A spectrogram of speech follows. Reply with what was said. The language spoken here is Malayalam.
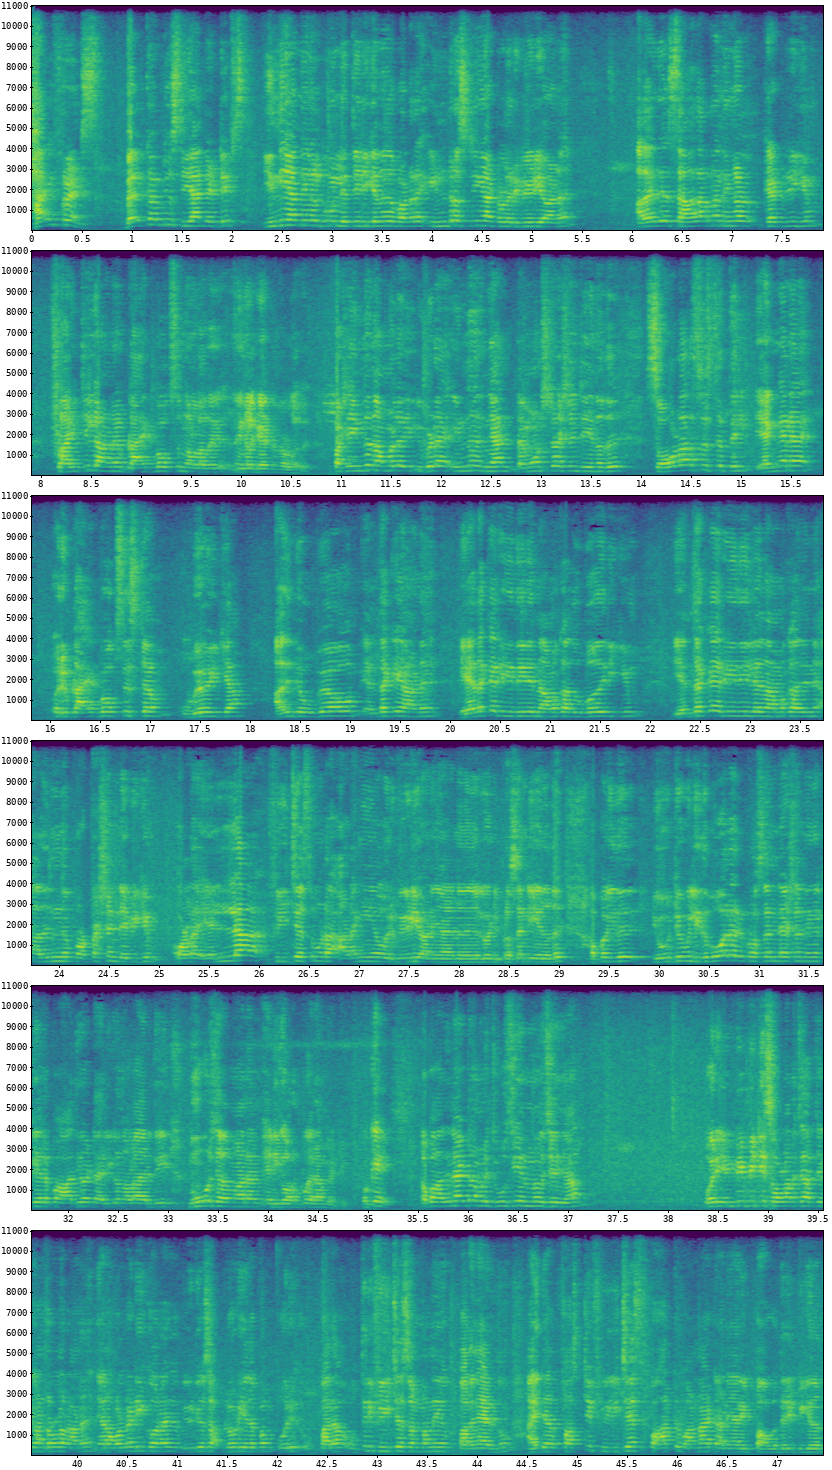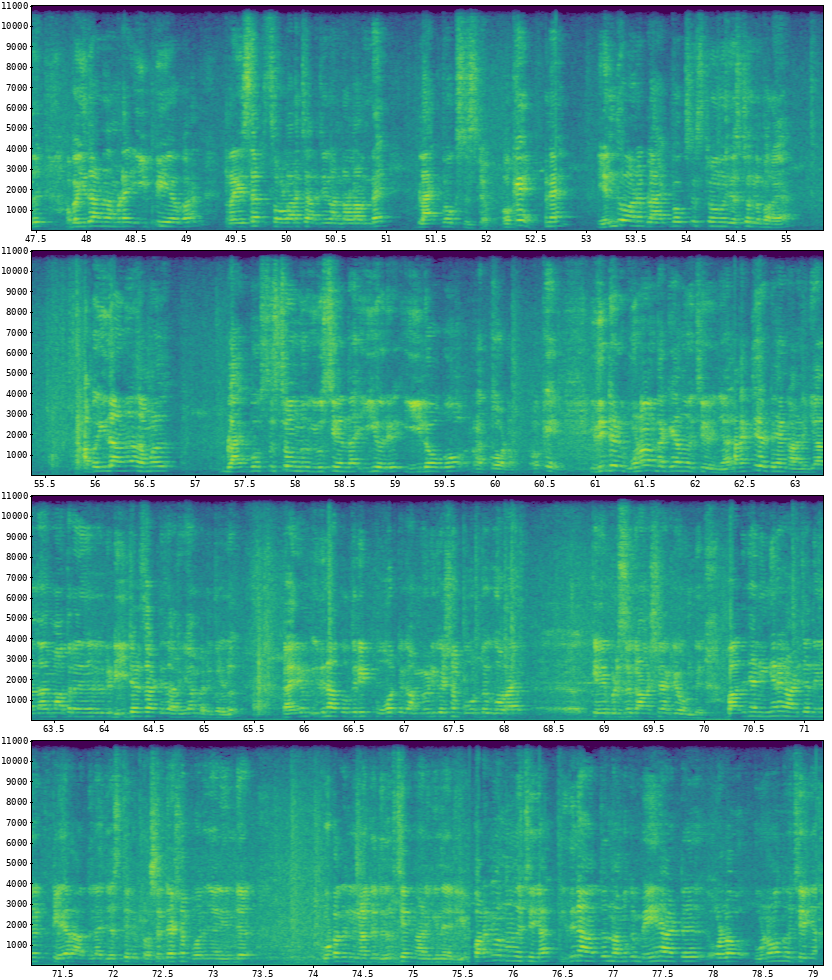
ഹായ് ഫ്രണ്ട്സ് വെൽക്കം ടു സിയാന്റെ ടിപ്സ് ഇന്ന് ഞാൻ നിങ്ങൾക്ക് മുന്നിൽ എത്തിയിരിക്കുന്നത് വളരെ ഇൻട്രസ്റ്റിംഗ് ആയിട്ടുള്ള ഒരു വീഡിയോ ആണ്. അതായത് സാധാരണ നിങ്ങൾ കേട്ടിരിക്കും ഫ്ലൈറ്റിലാണ് ബ്ലാക്ക് ബോക്സ് എന്നുള്ളത് നിങ്ങൾ കേട്ടിട്ടുള്ളത്. പക്ഷെ ഇന്ന് നമ്മൾ ഇവിടെ ഇന്ന് ഞാൻ ഡെമോൺസ്ട്രേഷൻ ചെയ്യുന്നത് സോളാർ സിസ്റ്റത്തിൽ എങ്ങനെ ഒരു ബ്ലാക്ക് ബോക്സ് സിസ്റ്റം ഉപയോഗിക്കാം അതിന്റെ ഉപയോഗം എന്തൊക്കെയാണ് ഏതൊക്കെ രീതിയിൽ നമുക്ക് അത് ഉപകരിക്കും എന്തൊക്കെ രീതിയിൽ നമുക്ക് അതിന് അതിൽ നിന്ന് പ്രൊട്ടക്ഷൻ ലഭിക്കും ഉള്ള എല്ലാ ഫീച്ചേഴ്സും കൂടെ അടങ്ങിയ ഒരു വീഡിയോ ആണ് ഞാൻ നിങ്ങൾക്ക് വേണ്ടി പ്രസന്റ് ചെയ്യുന്നത്. അപ്പോൾ ഇത് യൂട്യൂബിൽ ഇതുപോലെ ഒരു പ്രസന്റേഷൻ നിങ്ങൾക്ക് ചിലപ്പോൾ ആദ്യമായിട്ടായിരിക്കും എന്നുള്ള കാര്യത്തിൽ നൂറ് ശതമാനം എനിക്ക് ഉറപ്പ് തരാൻ പറ്റും. ഓക്കെ അപ്പോൾ അതിനായിട്ട് നമ്മൾ ചൂസ് ചെയ്യുന്നത് വെച്ച് കഴിഞ്ഞാൽ ഒരു M P P T solar charge controller ആണ്. ഞാൻ ഓൾറെഡി കുറെ വീഡിയോസ് അപ്ലോഡ് ചെയ്തപ്പം ഒരു പല ഒത്തിരി ഫീച്ചേഴ്സ് ഉണ്ടെന്ന് പറഞ്ഞായിരുന്നു. അതിന്റെ ഫസ്റ്റ് ഫീച്ചേഴ്സ് പാർട്ട് വൺ ആയിട്ടാണ് ഞാൻ ഇപ്പോൾ അവതരിപ്പിക്കുന്നത്. അപ്പോൾ ഇതാണ് നമ്മുടെ E P ever tracer solar charge കൺട്രോളറിന്റെ ബ്ലാക്ക് ബോക്സ് സിസ്റ്റം ഓക്കെ പിന്നെ എന്തുവാണ് ബ്ലാക്ക് ബോക്സ് സിസ്റ്റം എന്ന് ജസ്റ്റ് ഒന്ന് പറയാം. അപ്പോൾ ഇതാണ് നമ്മൾ ബ്ലാക്ക് ബോക്സ് സിസ്റ്റം ഒന്ന് യൂസ് ചെയ്യുന്ന ഈ ഒരു ഇ ലോഗോ റെക്കോർഡർ ഓക്കെ ഇതിന്റെ ഒരു ഗുണം എന്തൊക്കെയാണെന്ന് വെച്ച് കഴിഞ്ഞാൽ കണക്ട് ചെയ്തിട്ട് ഞാൻ കാണിക്കാം. എന്നാൽ മാത്രമേ നിങ്ങൾക്ക് ഡീറ്റെയിൽസ് ആയിട്ട് ഇത് അറിയാൻ പറ്റത്തുള്ളൂ. കാര്യം ഇതിനകത്ത് ഒത്തിരി പോർട്ട് കമ്മ്യൂണിക്കേഷൻ പോർട്ട് കുറെ കേബിൾസ് കണക്ഷൻ ഒക്കെ ഉണ്ട്. അപ്പോൾ അത് ഞാൻ ഇങ്ങനെ കാണിച്ചാൽ നിങ്ങൾക്ക് ക്ലിയർ ആകത്തില്ല. ജസ്റ്റ് ഒരു പ്രസന്റേഷൻ പോലെ ഞാൻ ഇതിന്റെ കൂട്ടത്തിൽ നിങ്ങൾക്ക് തീർച്ചയായും കാണിക്കുന്നതായിരിക്കും. പറഞ്ഞു വന്നതെന്ന് വെച്ച് കഴിഞ്ഞാൽ ഇതിനകത്ത് നമുക്ക് മെയിൻ ആയിട്ട് ഉള്ള ഗുണമെന്ന് വെച്ച് കഴിഞ്ഞാൽ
